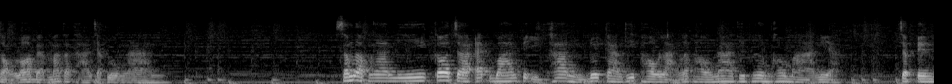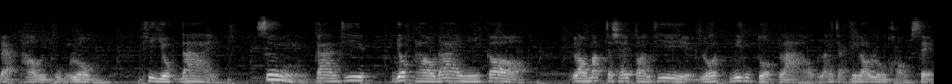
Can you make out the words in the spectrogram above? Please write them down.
12 ล้อแบบมาตรฐานจากโรงงานสำหรับงานนี้ก็จะแอดวานซ์ไปอีกขั้น ด้วยการที่เพลาหลังและเพลาหน้าที่เพิ่มเข้ามาเนี่ยจะเป็นแบบเพลาถุงลมที่ยกได้ ซึ่งการที่ยกเพลาได้นี้ก็เรามักจะใช้ตอนที่รถวิ่งตัวเปล่า หลังจากที่เราลงของเสร็จ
